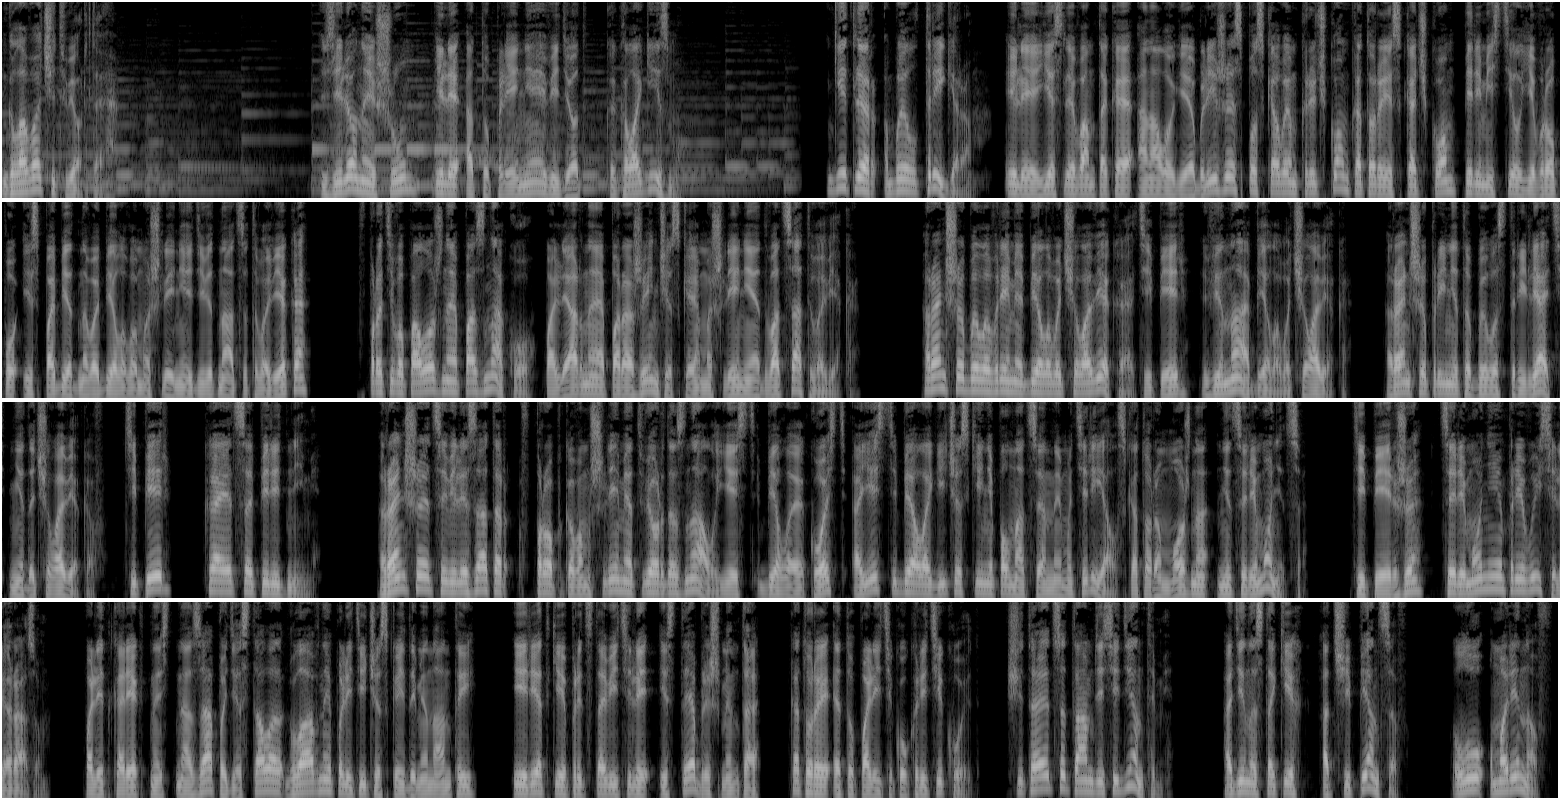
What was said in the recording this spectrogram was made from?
Глава 4. Зеленый шум или отупление ведет к экологизму. Гитлер был триггером, или, если вам такая аналогия ближе, спусковым крючком, который скачком переместил Европу из победного белого мышления XIX века в противоположное по знаку, полярное пораженческое мышление XX века. Раньше было время белого человека, теперь вина белого человека. Раньше принято было стрелять недочеловеков, теперь каяться перед ними. Раньше цивилизатор в пробковом шлеме твердо знал, есть белая кость, а есть биологически неполноценный материал, с которым можно не церемониться. Теперь же церемонии превысили разум. Политкорректность на Западе стала главной политической доминантой, и редкие представители истеблишмента, которые эту политику критикуют, считаются там диссидентами. Один из таких отщепенцев — Лу Маринов,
